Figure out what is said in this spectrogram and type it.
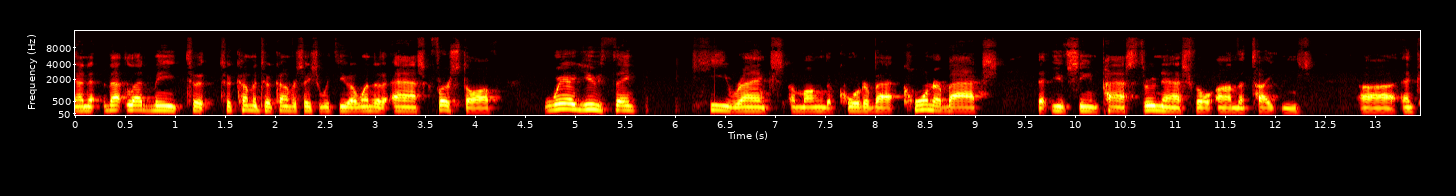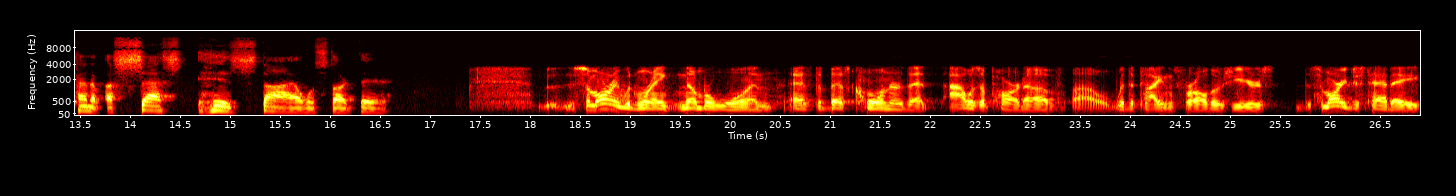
and that led me to to come into a conversation with you. I wanted to ask first off where you think he ranks among the quarterback cornerbacks that you've seen pass through Nashville on the Titans, uh, and kind of assess his style. We'll start there. Samari would rank number one as the best corner that I was a part of uh, with the Titans for all those years. Samari just had a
